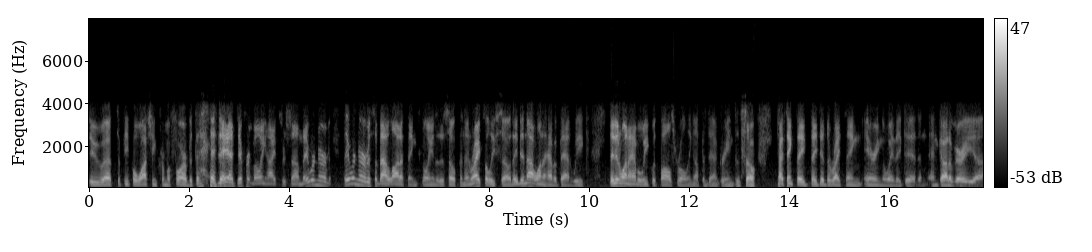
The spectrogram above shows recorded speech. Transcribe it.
to uh, to people watching from afar, but they, they had different mowing heights for some. They were nervous. They were nervous about a lot of things going into this Open, and rightfully so. They did not want to have a bad week. They didn't want to have a week with balls rolling up and down greens, and so I think they they did the right thing, erring the way they did, and and got a very uh,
